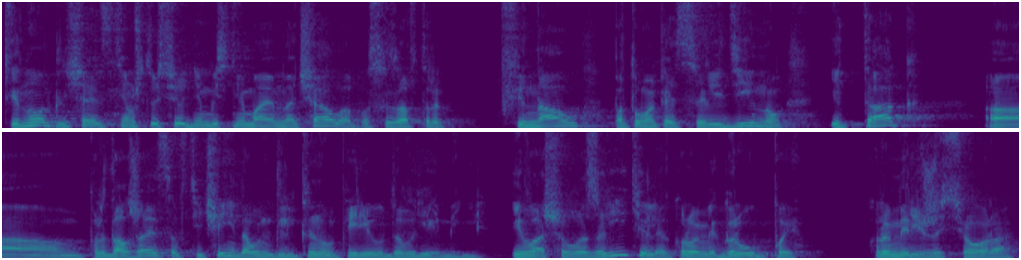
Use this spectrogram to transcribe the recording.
Кино отличается тем, что сегодня мы снимаем начало, а послезавтра финал, потом опять середину. И так э, продолжается в течение довольно длительного периода времени. И вашего зрителя, кроме группы, кроме режиссера,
